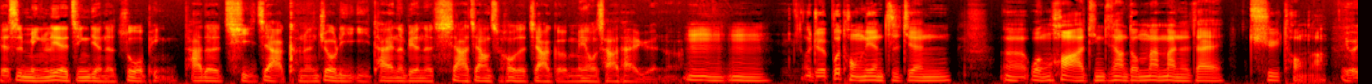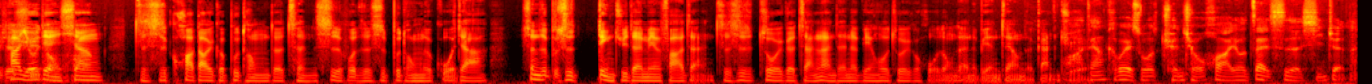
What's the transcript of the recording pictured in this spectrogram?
也是名列经典的作品，它的起价可能就离以太那边的下降之后的价格没有差太远了。嗯嗯，我觉得不同链之间，呃，文化经济上都慢慢的在趋同了。有一些，它有点像只是跨到一个不同的城市或者是不同的国家。甚至不是定居在那边发展，只是做一个展览在那边，或做一个活动在那边这样的感觉。这样可不可以说全球化又再次的席卷呢？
